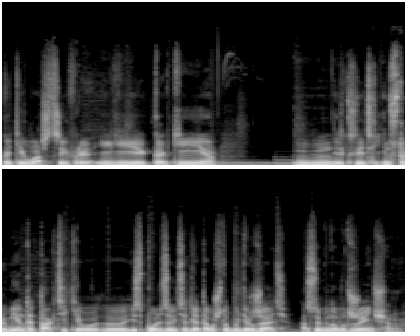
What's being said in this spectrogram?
какие у вас цифры, и какие так сказать, инструменты, тактики э, используете для того, чтобы удержать, особенно вот женщин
